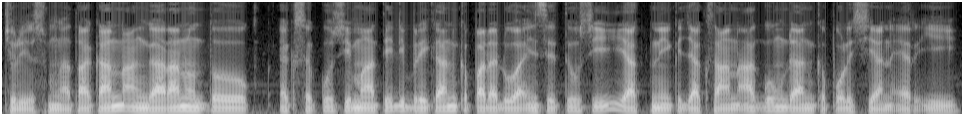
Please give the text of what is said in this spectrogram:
Julius mengatakan anggaran untuk eksekusi mati diberikan kepada dua institusi yakni Kejaksaan Agung dan Kepolisian RI.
